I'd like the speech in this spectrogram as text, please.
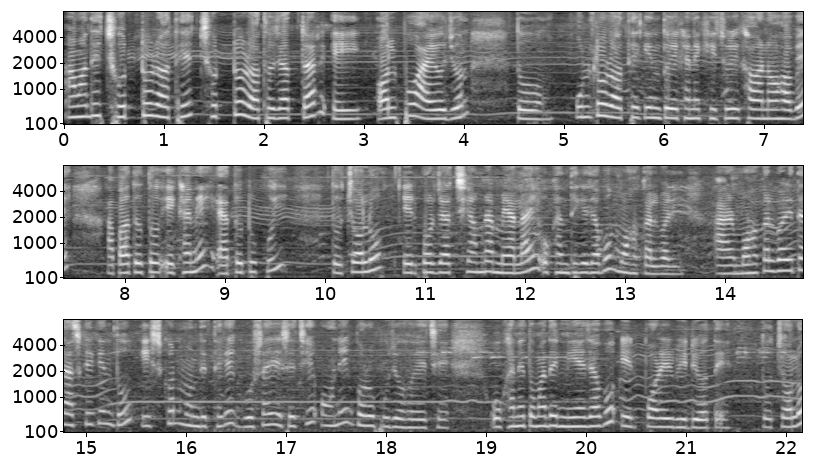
আমাদের ছোট্ট রথে ছোট্ট রথযাত্রার এই অল্প আয়োজন। তো উল্টো রথে কিন্তু এখানে খিচুড়ি খাওয়ানো হবে। আপাতত এখানে এতটুকুই। তো চলো, এরপর যাচ্ছি আমরা মেলায়। ওখান থেকে যাব মহাকালবাড়ি। আর মহাকালবাড়িতে আজকে কিন্তু ইস্কন মন্দির থেকে গোসাই এসেছে। অনেক বড় পুজো হয়েছে। ওখানে তোমাদের নিয়ে যাব এর পরের ভিডিওতে। তো চলো,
